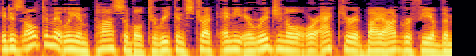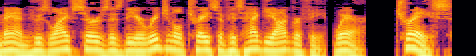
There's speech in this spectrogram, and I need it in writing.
It is ultimately impossible to reconstruct any original or accurate biography of the man whose life serves as the original trace of his hagiography, where trace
